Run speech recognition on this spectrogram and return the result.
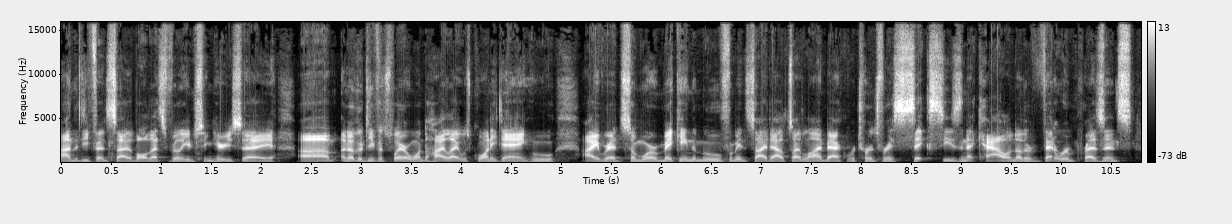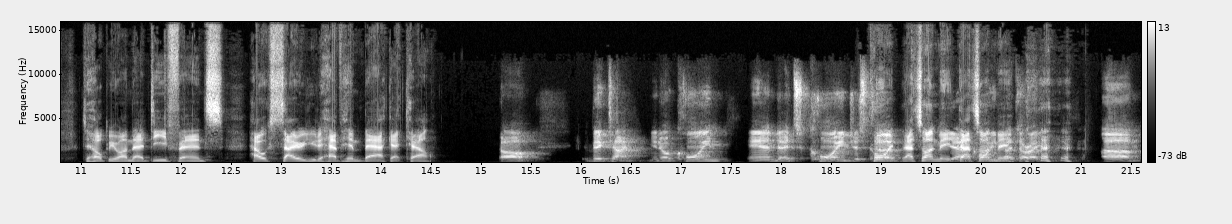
on the defense side of the ball. That's really interesting to hear you say. Um, another defense player I wanted to highlight was Kwani Dang, who I read somewhere making the move from inside outside linebacker, returns for his sixth season at Cal, another veteran presence to help you on that defense. How excited are you to have him back at Cal? Oh, big time. You know, Kuony and it's Kuony. Just Kuony. Uh, that's on me. Yeah, that's Kuony. on me. That's all right. um,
